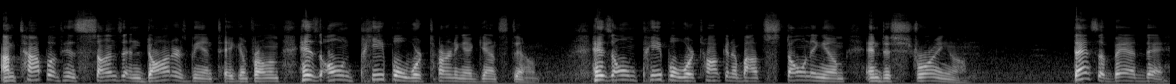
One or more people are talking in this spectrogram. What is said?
on top of his sons and daughters being taken from him, his own people were turning against him. His own people were talking about stoning him and destroying him. That's a bad day.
